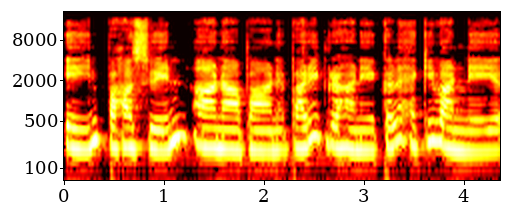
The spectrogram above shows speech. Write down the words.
එයින් පහසුවෙන් ආනාපාන පරිග්‍රහණය කළ හැකි වන්නේය.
